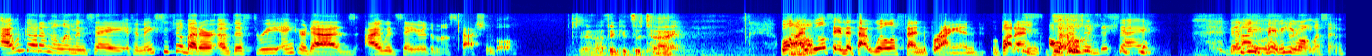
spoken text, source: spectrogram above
I would go out on a limb and say, if it makes you feel better, of the three anchor dads, I would say you're the most fashionable. Yeah, I think it's a tie. Well, I will say that that will offend Brian, but I'm also going to say that Maybe will maybe he won't listen.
